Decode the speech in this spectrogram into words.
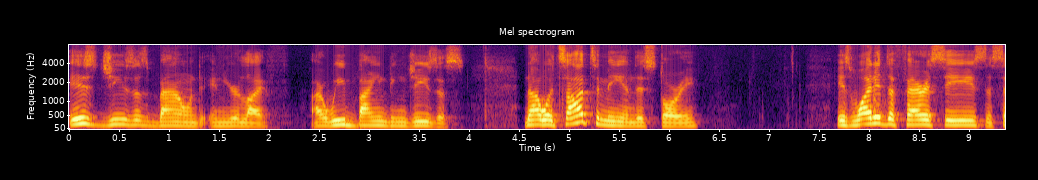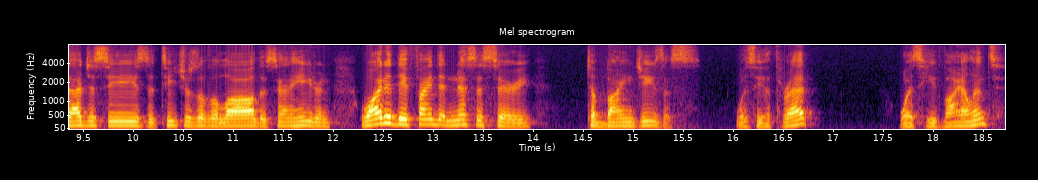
is Jesus bound in your life? Are we binding Jesus? Now, what's odd to me in this story is why did the Pharisees, the Sadducees, the teachers of the law, the Sanhedrin, why did they find it necessary to bind Jesus? Was he a threat? Was he violent?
